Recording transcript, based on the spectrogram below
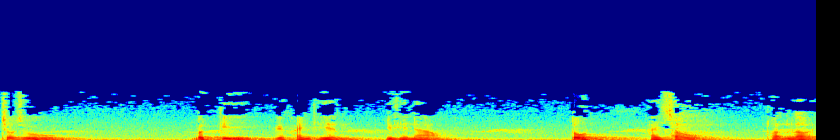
Cho dù bất kỳ việc hành thiền như thế nào, tốt hay xấu, thuận lợi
